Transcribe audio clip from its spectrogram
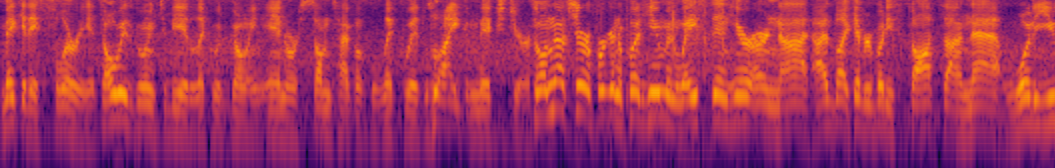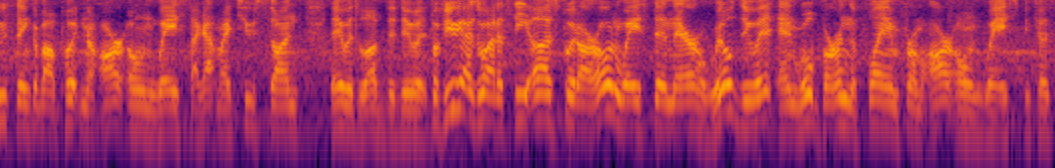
make it a slurry. It's always going to be a liquid going in or some type of liquid-like mixture. So I'm not sure if we're gonna put human waste in here or not. I'd like everybody's thoughts on that. What do you think about putting our own waste? I got my two sons. They would love to do it. So if you guys want to see us put our own waste in there, we'll do it and we'll burn the flame from our own waste because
